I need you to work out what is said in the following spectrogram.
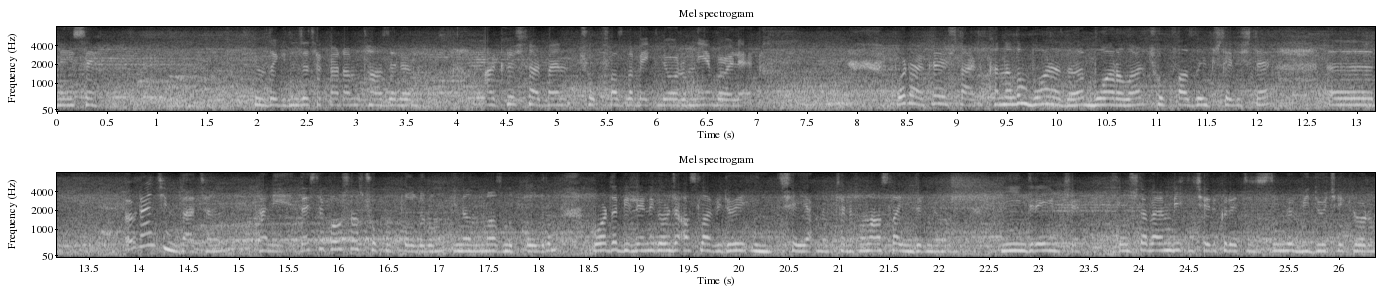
Neyse. Yurda gidince tekrardan bir. Arkadaşlar ben çok fazla bekliyorum. Niye böyle? Bu arada arkadaşlar kanalım bu arada bu aralar çok fazla yükselişte. Ee, öğrenciyim zaten. Hani destek olursanız çok mutlu olurum. İnanılmaz mutlu olurum. Bu arada birilerini görünce asla videoya in- şey yapmıyorum. Telefonu asla indirmiyorum. Niye indireyim ki? Sonuçta ben bir içerik üreticisiyim ve video çekiyorum.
